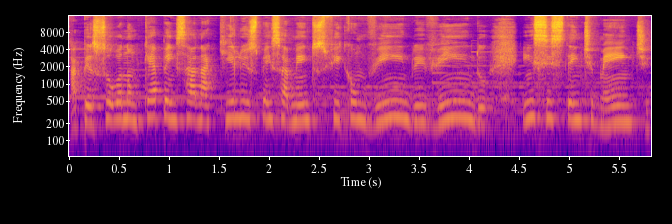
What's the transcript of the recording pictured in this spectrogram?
a pessoa não quer pensar naquilo e os pensamentos ficam vindo e vindo insistentemente.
